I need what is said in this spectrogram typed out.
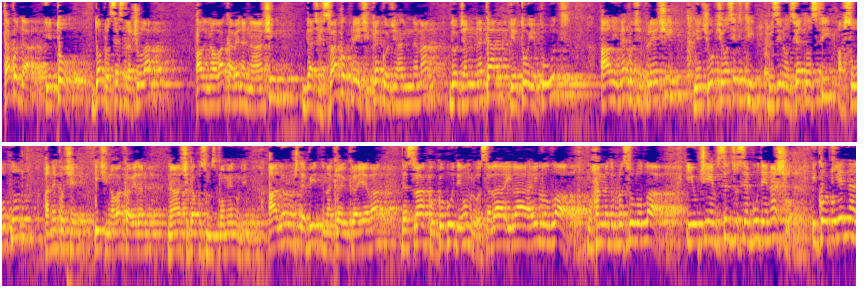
Tako da je to dobro sestra čula, ali na ovakav jedan način da će svako preći preko džahannama do džanneta jer to je put ali neko će preći neće uopće osjetiti brzinom svjetlosti apsolutno a neko će ići na ovakav jedan način kako smo spomenuli. Ali ono što je bitno na kraju krajeva da svako ko bude umro sa la ilaha illallah muhammedur rasulullah i u čijem srcu se bude našlo i koliko jedna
